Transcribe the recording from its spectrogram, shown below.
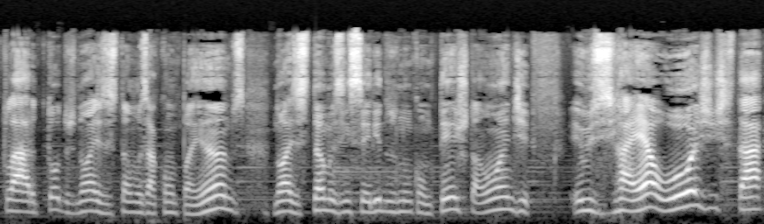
Claro, todos nós estamos acompanhando, nós estamos inseridos num contexto onde o Israel hoje está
